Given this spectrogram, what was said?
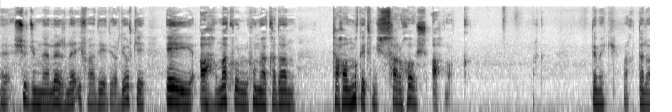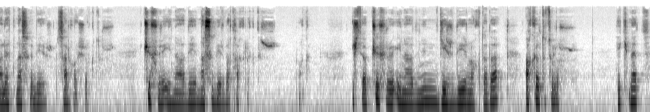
e, şu cümlelerle ifade ediyor. Diyor ki ey ahmakul humakadan tahammuk etmiş sarhoş ahmak. Demek bak delalet nasıl bir sarhoşluktur. Küfrü inadı nasıl bir bataklıktır. Bakın. İşte o küfrü inadının girdiği noktada akıl tutulur. Hikmet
